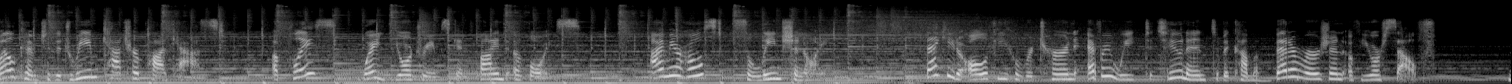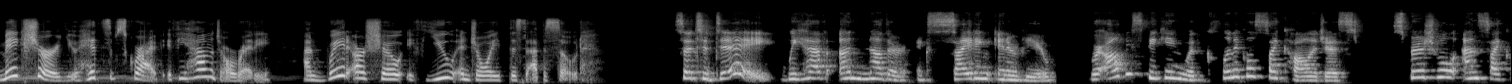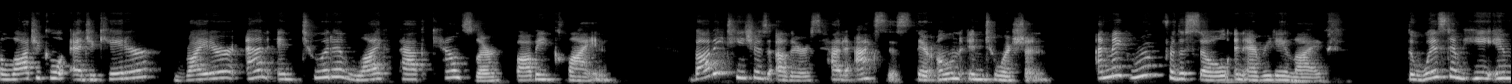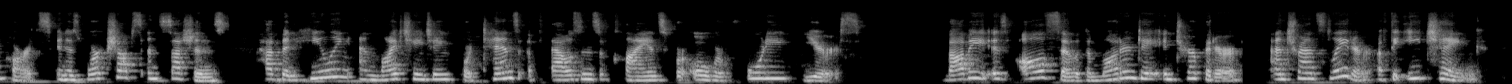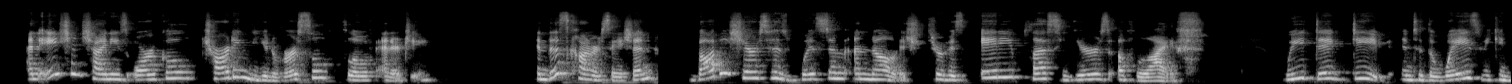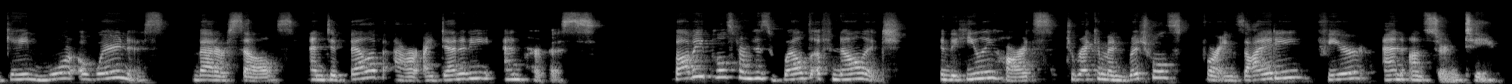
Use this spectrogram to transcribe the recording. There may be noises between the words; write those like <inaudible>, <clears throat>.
welcome to the Dreamcatcher Podcast, a place where your dreams can find a voice. I'm your host, Celine Chenoy. Thank you to all of you who return every week to tune in to become a better version of yourself. Make sure you hit subscribe if you haven't already, and rate our show if you enjoyed this episode. So, today we have another exciting interview where I'll be speaking with clinical psychologist spiritual and psychological educator, writer, and intuitive life path counselor, Bobby Klein. Bobby teaches others how to access their own intuition and make room for the soul in everyday life. The wisdom he imparts in his workshops and sessions have been healing and life changing for tens of thousands of clients for over 40 years. Bobby is also the modern day interpreter and translator of the I Ching, an ancient Chinese oracle charting the universal flow of energy. In this conversation, Bobby shares his wisdom and knowledge through his 80 plus years of life. We dig deep into the ways we can gain more awareness about ourselves and develop our identity and purpose. Bobby pulls from his wealth of knowledge in the Healing Arts to recommend rituals for anxiety, fear, and uncertainty.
